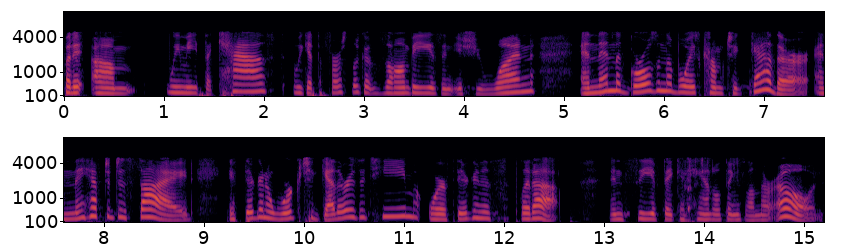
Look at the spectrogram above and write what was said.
but it, um, we meet the cast. We get the first look at zombies in issue one, and then the girls and the boys come together, and they have to decide if they're going to work together as a team or if they're going to split up and see if they can handle things on their own.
